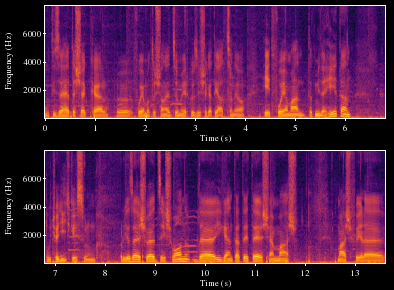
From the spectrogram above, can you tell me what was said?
U17-esekkel folyamatosan edzőmérkőzéseket játszani a hét folyamán, tehát minden héten, úgyhogy így készülünk. Ugye az első edzés van, de igen, tehát egy teljesen más, másféle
